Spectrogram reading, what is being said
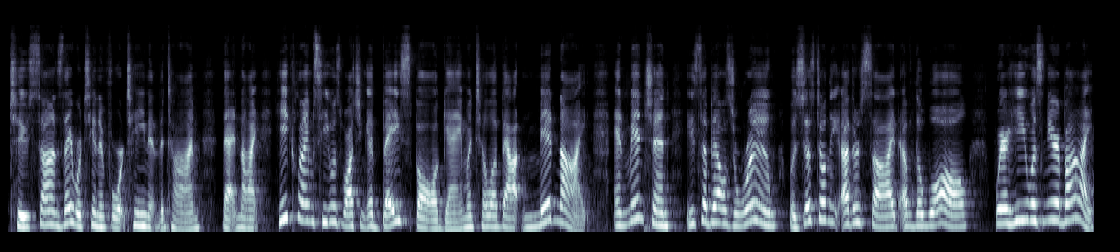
two sons. They were 10 and 14 at the time that night. He claims he was watching a baseball game until about midnight and mentioned Isabel's room was just on the other side of the wall where he was nearby.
